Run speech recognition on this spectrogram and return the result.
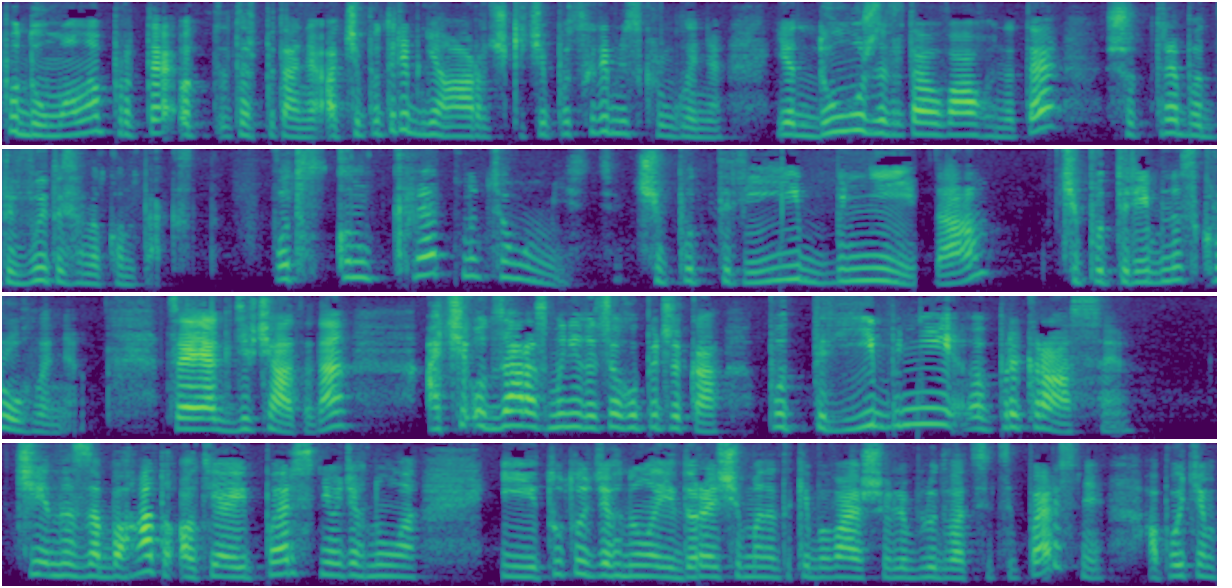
подумала про те, от теж питання: а чи потрібні арочки, чи потрібні скруглення? Я дуже звертаю увагу на те, що треба дивитися на контекст. От в конкретно цьому місці, чи потрібні, да? Чи потрібне скруглення? Це як дівчата, да? А чи от зараз мені до цього піджака потрібні е, прикраси? Чи не забагато? А от я і персні одягнула, і тут одягнула. І, до речі, в мене таке буває, що я люблю 20 ці персні, а потім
